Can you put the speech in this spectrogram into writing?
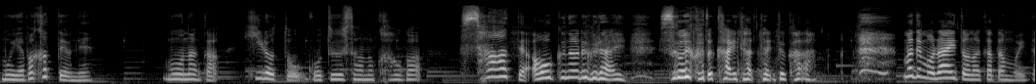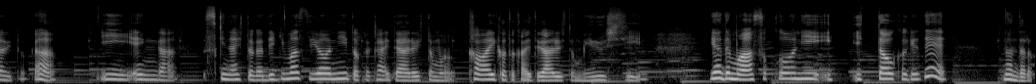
もうやばかったよね。もうなんかヒロとゴトゥーさんの顔がさーって青くなるぐらいすごいこと書いてあったりとか。まあでもライトな方もいたりとかいい縁が好きな人ができますようにとか書いてある人も可愛いこと書いてある人もいるし。いやでもあそこに行ったおかげでなんだろう。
